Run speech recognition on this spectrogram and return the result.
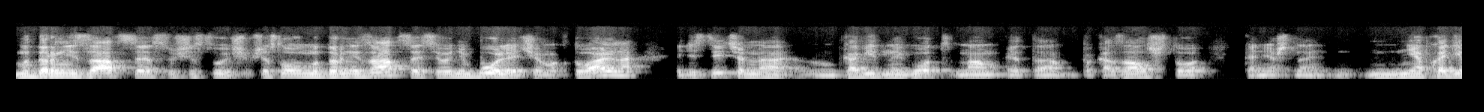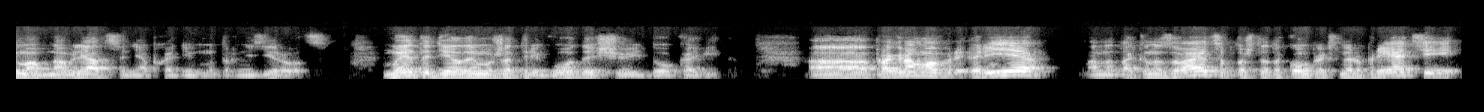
модернизация существующих. Вообще слово модернизация сегодня более чем актуально, и действительно ковидный год нам это показал, что, конечно, необходимо обновляться, необходимо модернизироваться. Мы это делаем уже три года, еще и до ковида. А, программа РЕ, она так и называется, потому что это комплекс мероприятий,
